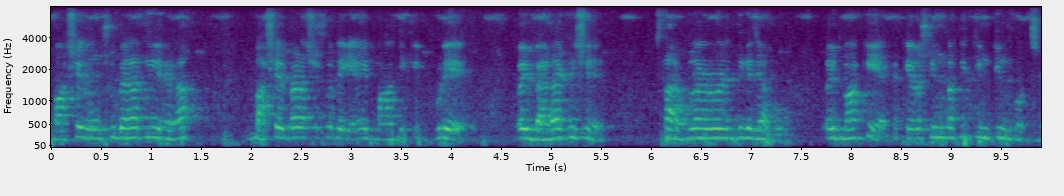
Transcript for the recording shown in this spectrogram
বাঁশের উঁচু বেড়া দিয়ে ঘেরা বাঁশের বেড়া শেষ হতে গিয়ে আমি বাঁ দিকে ঘুরে ওই বেড়া ঘেসে সার্কুলার রোডের দিকে যাব। ওই মাকে একটা কেরোসিন বাতি টিম করছে।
